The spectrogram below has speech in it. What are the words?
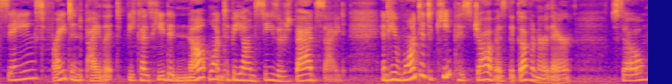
sayings frightened Pilate because he did not want to be on Caesar's bad side, and he wanted to keep his job as the governor there. So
